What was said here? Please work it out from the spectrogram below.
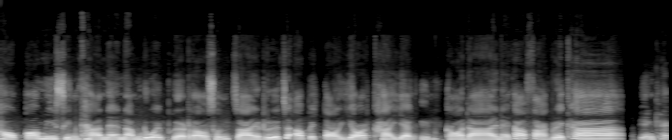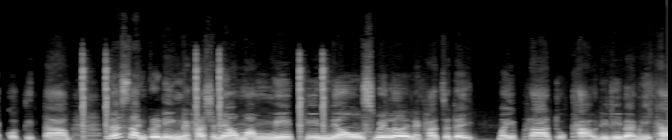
่ะเขาก็มีสินค้าแนะนำด้วยเผื่อเราสนใจ หรือจะเอาไปต่อยอดขายอย่างอื่นก็ได้นะคะ ฝากด้วยค่ะ เพียงแค่กดติดตาม และสั่นกระดิ่งนะคะช anel Mummy Teen News ไว้เลยนะคะ จะได้ไม่พลาดทุกข่าวดีๆ แบบนี้ค่ะ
